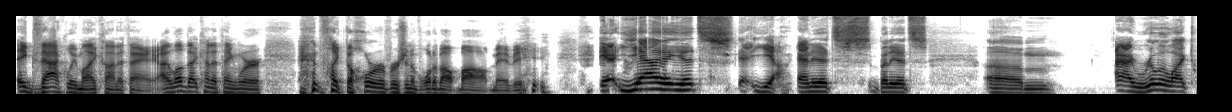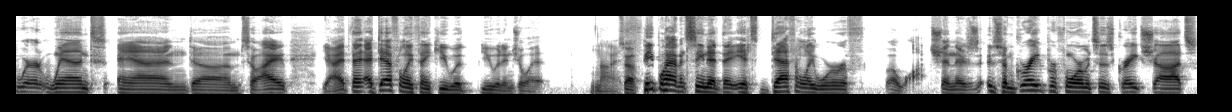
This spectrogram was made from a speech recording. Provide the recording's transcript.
exactly my kind of thing. I love that kind of thing where it's like the horror version of What About Bob, maybe. Yeah, it's yeah, and it's but it's um, I really liked where it went, and um, so I, yeah, I, th- I, definitely think you would you would enjoy it. Nice. So if people haven't seen it, it's definitely worth a watch. And there's some great performances, great shots.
